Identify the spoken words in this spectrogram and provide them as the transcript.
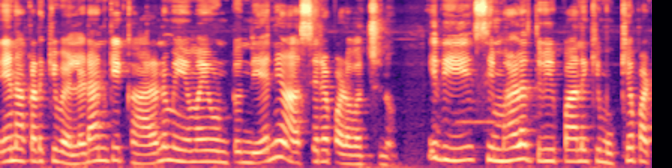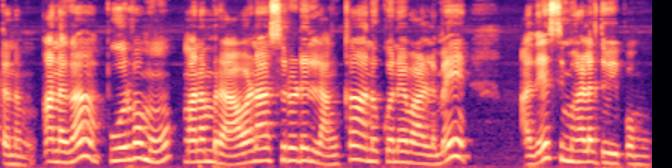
నేను అక్కడికి వెళ్ళడానికి కారణం ఏమై ఉంటుంది? అని ఆశ్చర్యపడవచ్చును. ఇది సింహళ ద్వీపానికి ముఖ్య పట్టణము. అనగా పూర్వము మనం రావణాసురుడి లంక అనుకునే వాళ్ళమే అదే సింహళ ద్వీపము.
